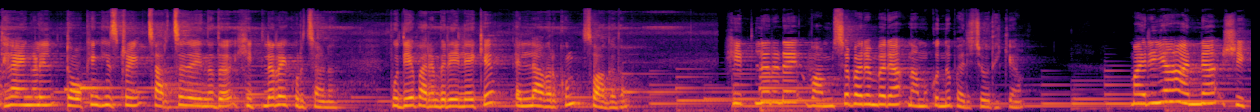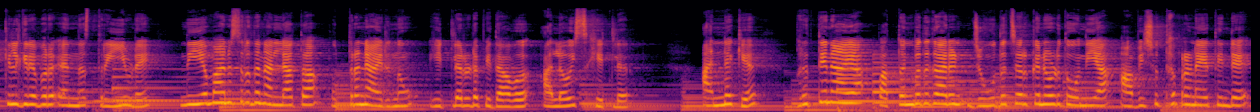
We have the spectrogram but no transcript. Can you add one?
അധ്യായങ്ങളിൽ ടോക്കിംഗ് ഹിസ്റ്ററി ചർച്ച ചെയ്യുന്നത് ഹിറ്റ്ലറെ കുറിച്ചാണ്. പുതിയ പരമ്പരയിലേക്ക് എല്ലാവർക്കും സ്വാഗതം. ഹിറ്റ്ലറുടെ വംശപരമ്പര നമുക്കൊന്ന് പരിശോധിക്കാം. മരിയ അന്ന ഷിക്കിൽ ഗ്രബർ എന്ന സ്ത്രീയുടെ നിയമാനുസൃതനല്ലാത്ത പുത്രനായിരുന്നു ഹിറ്റ്ലറുടെ പിതാവ് അലോയ്സ് ഹിറ്റ്ലർ. അന്നയ്ക്ക് ഭൃത്യനായ പത്തൊൻപതുകാരൻ ജൂതച്ചെറുക്കനോട് തോന്നിയ അവിശുദ്ധ പ്രണയത്തിന്റെ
